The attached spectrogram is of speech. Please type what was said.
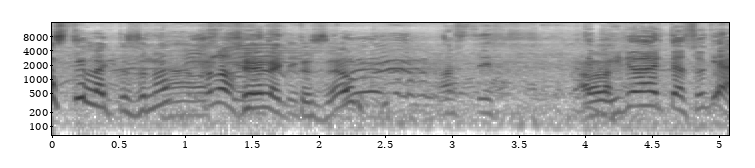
অস্থির লাগতেছে না? সেই লাগতেছে আল্লাহ। ভিডিও হাইতেছো কে?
